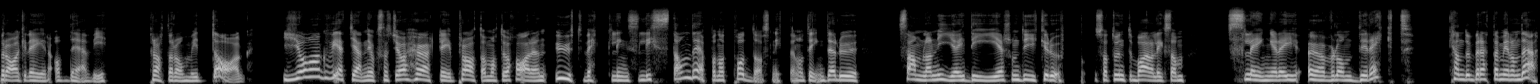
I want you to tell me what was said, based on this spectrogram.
bra grejer av det vi pratar om idag. Jag vet Jenny också att jag har hört dig prata om att du har en utvecklingslista om det på något poddavsnitt eller någonting, där du samlar nya idéer som dyker upp så att du inte bara liksom slänger dig över dem direkt. Kan du berätta mer om det?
